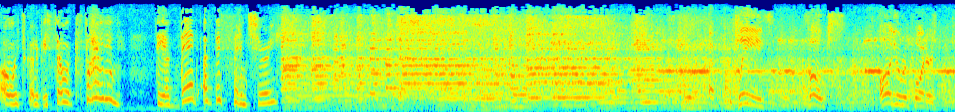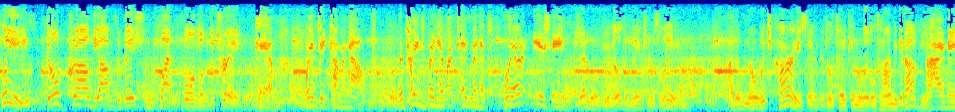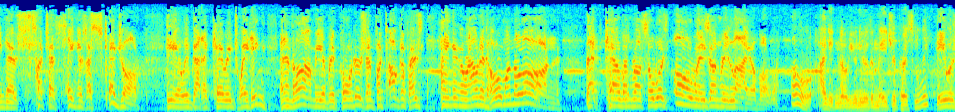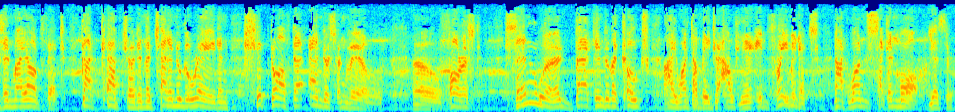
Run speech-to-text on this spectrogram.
Oh, it's going to be so exciting. The event of the century. Folks, all you reporters, please don't crowd the observation platform of the train. Tim, when's he coming out? The train's been here for ten minutes. Where is he? General, you know the major's lame. I don't know which car he's in. It'll take him a little time to get out here. I mean, there's such a thing as a schedule. Here we've got a carriage waiting and an army of reporters and photographers hanging around at home on the lawn. That Calvin Russell was always unreliable. Oh, I didn't know you knew the major personally. He was in my outfit, got captured in the Chattanooga raid, and shipped off to Andersonville. Oh, Forrest, send word back into the coach. I want the major out here in three minutes, not one second more. Yes, sir.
